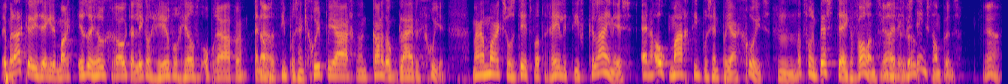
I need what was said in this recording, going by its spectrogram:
maar daar kun je zeggen, de markt is al heel groot. Er ligt al heel veel geld voor het oprapen. En als ja. het 10% groeit per jaar, dan kan het ook blijven groeien. Maar een markt zoals dit, wat relatief klein is... en ook maar 10% per jaar groeit... Mm. dat vond ik best tegenvallend vanuit ja, investeringsstandpunt. Ja.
